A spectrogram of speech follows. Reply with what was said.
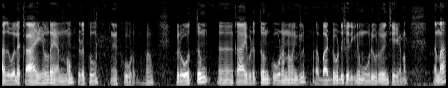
അതുപോലെ കായ്കളുടെ എണ്ണവും പിടുത്തവും കൂടും. അപ്പം ഗ്രോത്തും കായ്പിടുത്തവും കൂടണമെങ്കിൽ ബഡ് വുഡ് ശരിക്കും മൂടി വിടുകയും ചെയ്യണം. എന്നാൽ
